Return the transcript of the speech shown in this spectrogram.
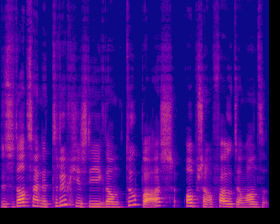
Dus dat zijn de trucjes die ik dan toepas op zo'n foto. Want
